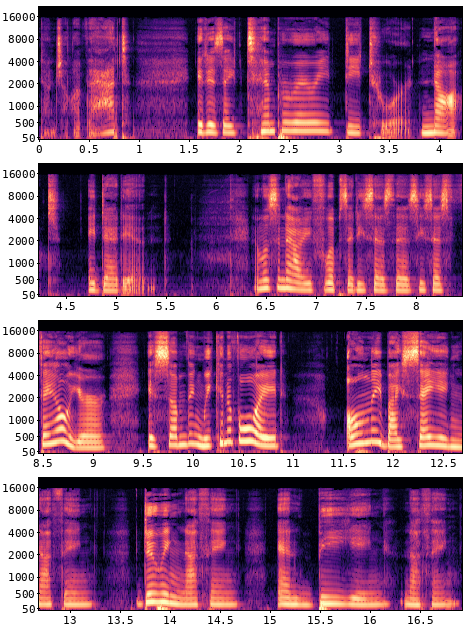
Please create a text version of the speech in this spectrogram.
Don't you love that? It is a temporary detour, not a dead end. And listen to how he flips it. He says this He says, Failure is something we can avoid only by saying nothing, doing nothing, and being nothing.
